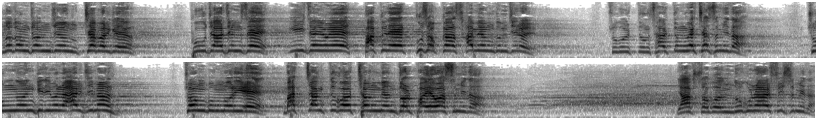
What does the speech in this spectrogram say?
노동 존중, 재벌 개혁, 부자 증세, 이재용의 박근혜 구속과 사명 금지를 죽을 둥 살둥 외쳤습니다. 죽는 길임을 알지만 종북머리에 맞짱 뜨고 정면 돌파해 왔습니다. 약속은 누구나 할 수 있습니다.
